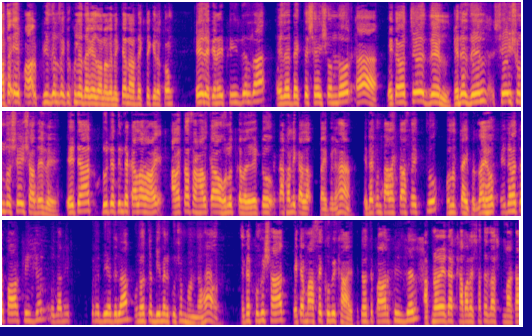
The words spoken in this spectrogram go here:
আচ্ছা এই পাওয়ার ফ্রিজেলটা একটু খুলে দেখে জনগণে কেন দেখতে কীরকম? এই দেখেন এই ফ্রিজেলটা এই যে দেখতে সেই সুন্দর হ্যাঁ এটা হচ্ছে জেল। এটা জেল, সেই সুন্দর, সেই স্বাদ, এই যে। এটা দুইটা, তিনটা কালার হয়, আরেকটা আছে হালকা হলুদ কালার একটু কাঠালি কালার টাইপের হ্যাঁ। এটা কিন্তু আরেকটা আছে একটু হলুদ টাইপের যাই হোক, এটা হচ্ছে পাওয়ার ফ্রিজেল এটা আমি দিয়ে দিলাম। মনে হচ্ছে ডিমের কুসুম ভাঙ্গা হ্যাঁ। এটা খুবই স্বাদ, এটা মাছে খুবই খায়। এটা হচ্ছে পাওয়ার ফিজেল আপনারা এটা খাবারের সাথে জাস্ট মাখা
